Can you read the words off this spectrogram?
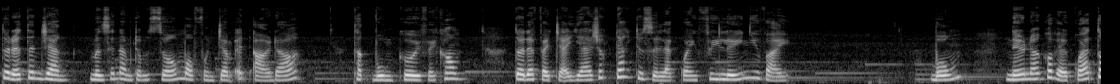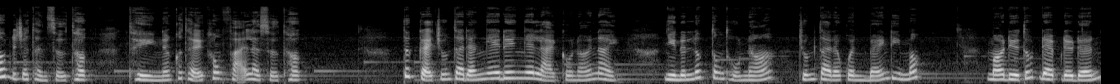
tôi đã tin rằng mình sẽ nằm trong số 1% ít ỏi đó. Thật buồn cười phải không? Tôi đã phải trả giá rất đắt cho sự lạc quan phi lý như vậy. 4. Nếu nó có vẻ quá tốt để trở thành sự thật, thì nó có thể không phải là sự thật. Tất cả chúng ta đã nghe đi nghe lại câu nói này, nhưng đến lúc tuân thủ nó, chúng ta đã quên bán đi mất. Mọi điều tốt đẹp đều đến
